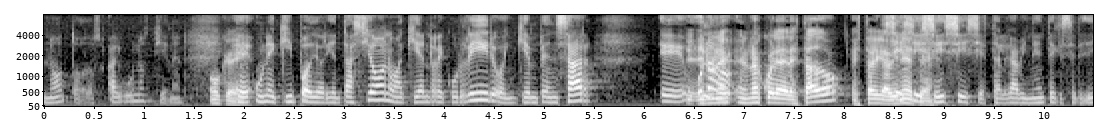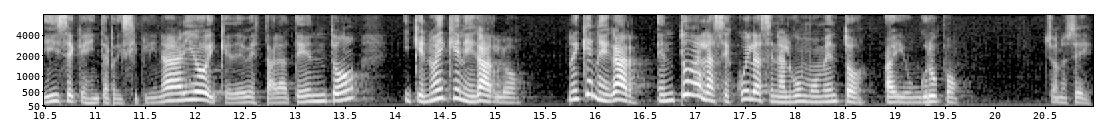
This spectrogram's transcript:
no todos, algunos tienen eh, un equipo de orientación o a quién recurrir o en quién pensar. Eh, en, una, en una escuela del Estado está el gabinete. Sí, sí, sí, sí, está el gabinete que se le dice, que es interdisciplinario y que debe estar atento y que no hay que negarlo. No hay que negar. En todas las escuelas en algún momento hay un grupo, yo no sé,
